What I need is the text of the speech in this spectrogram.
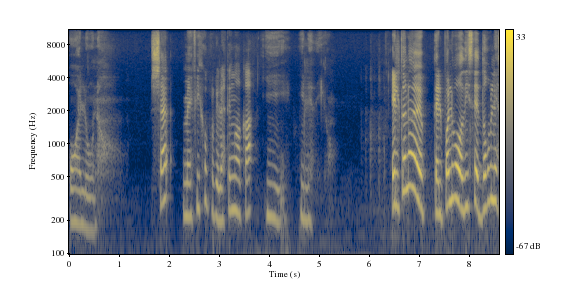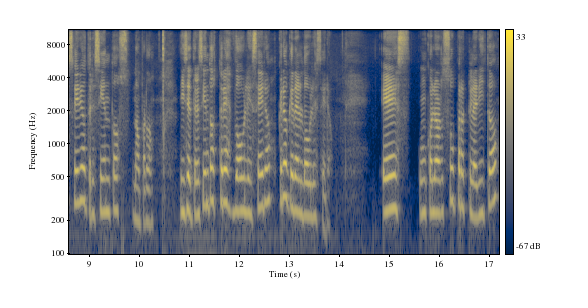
O el 1. Ya me fijo porque las tengo acá y, les digo. El tono del polvo dice doble 0 300... No, perdón. Dice 303 doble 0. Creo que era el doble 0. Es un color súper clarito.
